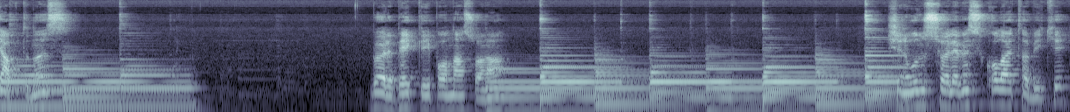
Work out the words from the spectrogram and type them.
yaptınız böyle bekleyip ondan sonra Şimdi bunu söylemesi kolay tabii ki.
